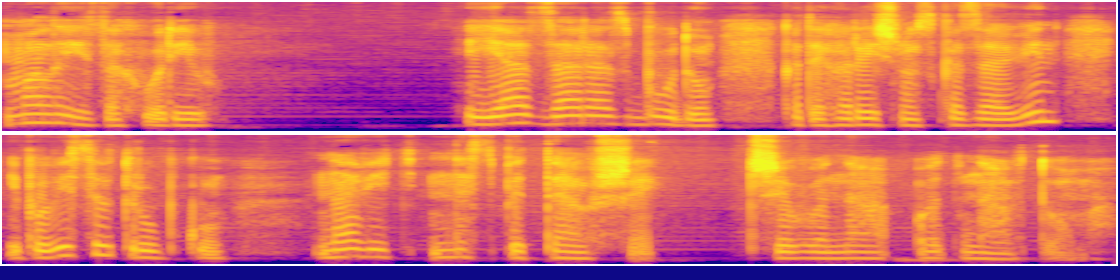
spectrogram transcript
Малий захворів. Я зараз буду, категорично сказав він і повісив трубку, навіть не спитавши, чи вона одна вдома.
